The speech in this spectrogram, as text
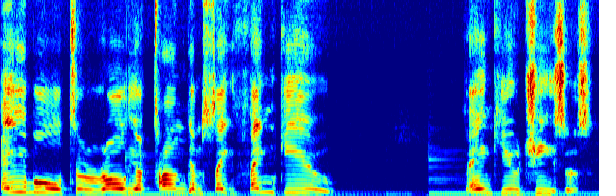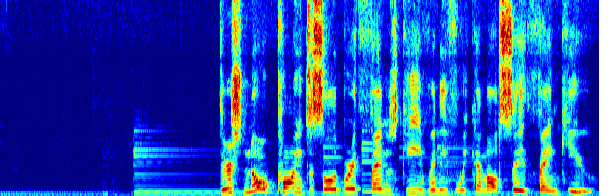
able to roll your tongue and say, Thank you. Thank you, Jesus. There's no point to celebrate Thanksgiving if we cannot say thank you.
